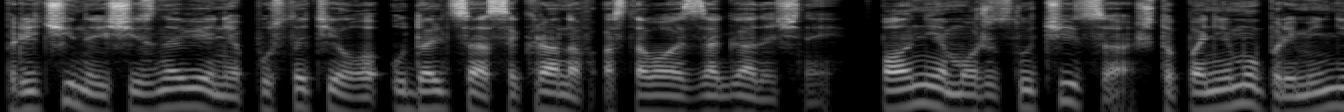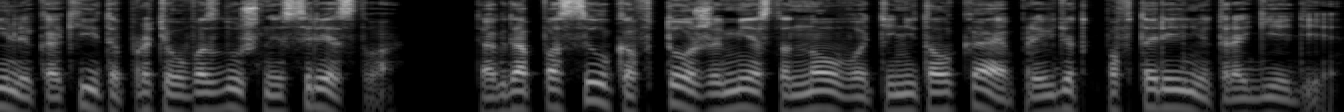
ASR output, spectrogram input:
Причина исчезновения пустотелого удальца с экранов оставалась загадочной. Вполне может случиться, что по нему применили какие-то противовоздушные средства, Тогда посылка в то же место нового тенитолкая приведет к повторению трагедии.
